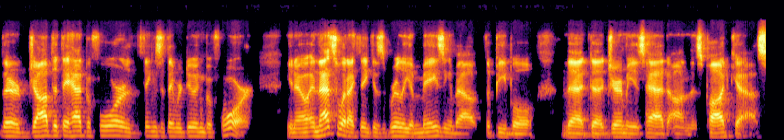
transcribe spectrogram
their job that they had before, the things that they were doing before, you know, and that's what I think is really amazing about the people that uh, Jeremy has had on this podcast.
